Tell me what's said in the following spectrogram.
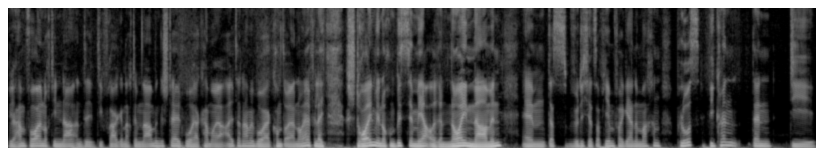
wir haben vorher noch die, Na die, die Frage nach dem Namen gestellt. Woher kam euer alter Name? Woher kommt euer neuer? Vielleicht streuen wir noch ein bisschen mehr eure neuen Namen. Ähm, das würde ich jetzt auf jeden Fall gerne machen. Plus, wie können denn die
